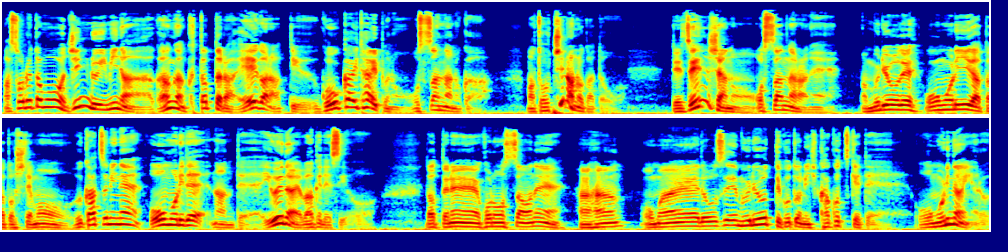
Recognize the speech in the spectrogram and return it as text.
まあ、それとも人類皆ガンガン食ったったらええがなっていう豪快タイプのおっさんなのか、まあ、どっちなのかと。で、前者のおっさんならね、まあ、無料で大盛りだったとしても、うかつにね、大盛りでなんて言えないわけですよ。だってね、このおっさんはね、ははん、お前どうせ無料ってことにかこつけて、大盛りなんやろ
